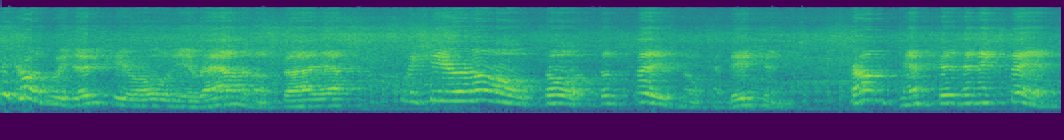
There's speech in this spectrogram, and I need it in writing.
Because we do shear all year round in Australia, we shear in all sorts of seasonal conditions, from temperatures in excess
